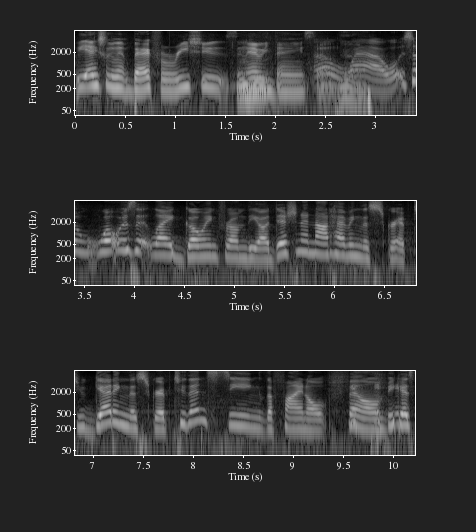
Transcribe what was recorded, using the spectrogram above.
We actually went back for reshoots and mm-hmm. everything. So Oh wow! So what was it like going from the audition and not having the script to getting the script to then seeing the final film? Because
